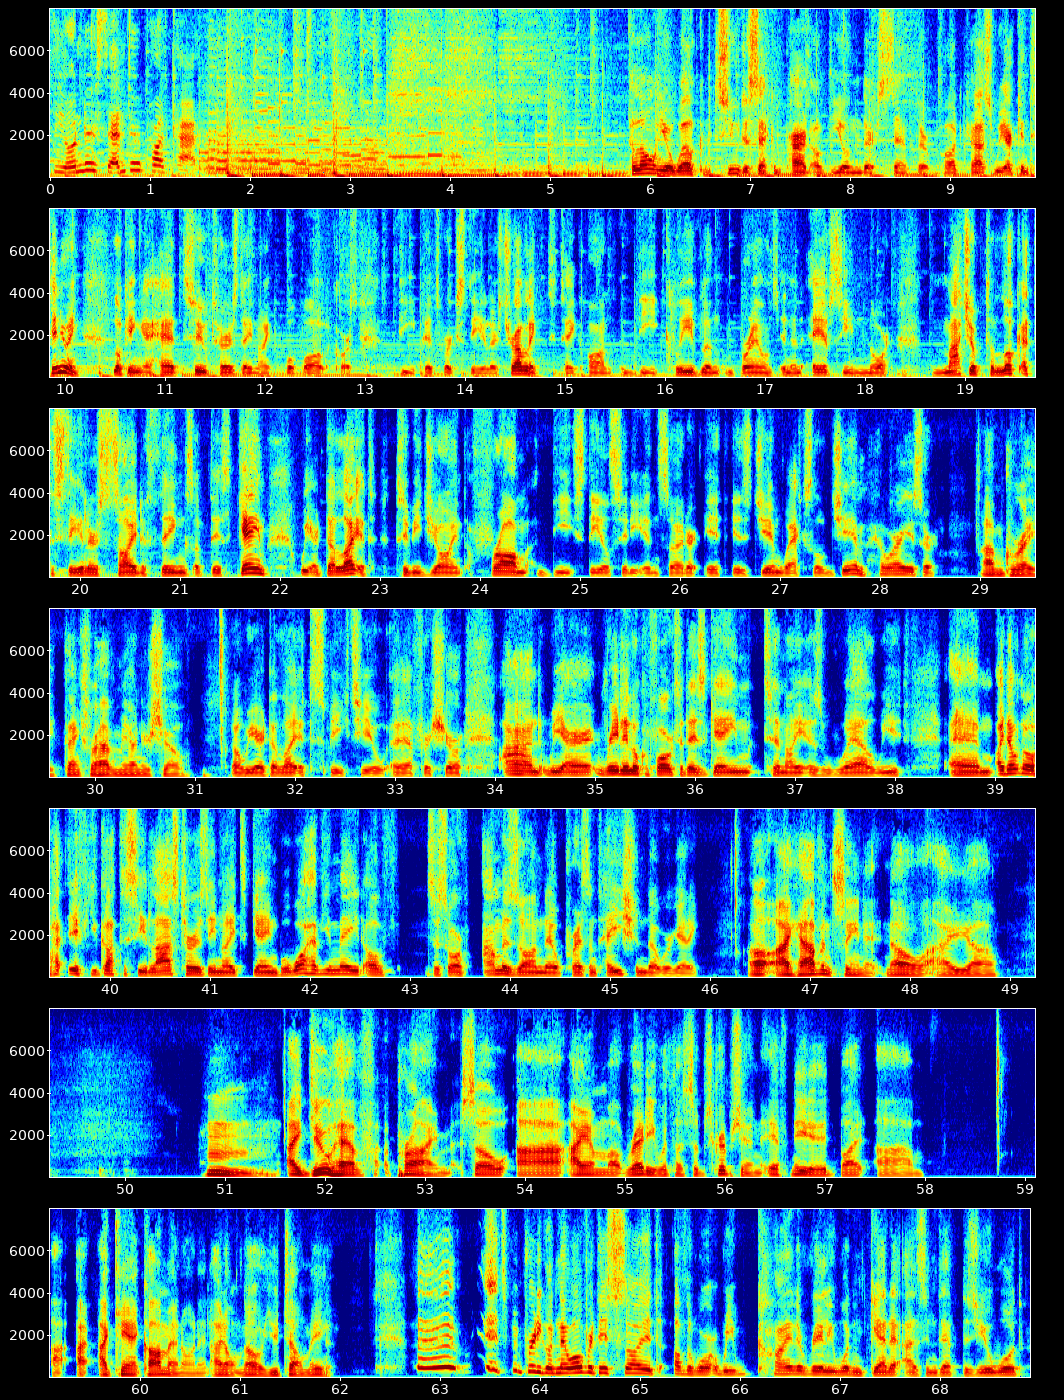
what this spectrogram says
is the Under Center podcast. Hello and you're welcome to the second part of the Under Center podcast. We are continuing looking ahead to Thursday night football. Of course, the Pittsburgh Steelers traveling to take on the Cleveland Browns in an AFC North matchup. To look at the Steelers side of things of this game, we are delighted to be joined from the Steel City Insider. It is Jim Wexell. Jim, how are you, sir? I'm great. Thanks for having me on your show. Oh, we are delighted to speak to you uh, for sure, and we are really looking forward to this game tonight as well. We, um, I don't know if you got to see last Thursday night's game, but what have you made of the sort of Amazon now presentation that we're getting? Oh, I haven't seen it. No, I. Uh... Hmm. I do have a Prime, so uh, I am uh, ready with a subscription if needed. But um, I, I can't comment on it. I don't know. You tell me. Uh, it's been pretty good. Now, over this side of the water, we kind of really wouldn't get it as in depth as you would.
